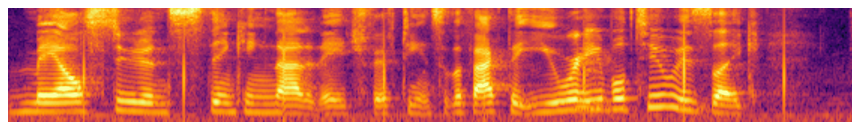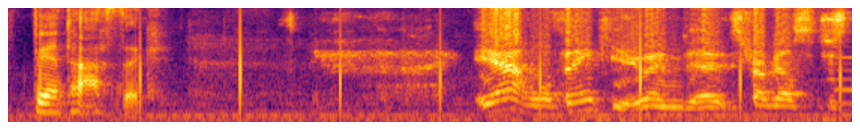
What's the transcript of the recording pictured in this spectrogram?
male students thinking that at age 15. So the fact that you were mm. able to is like fantastic. Yeah, well, thank you. And uh, it's probably also just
